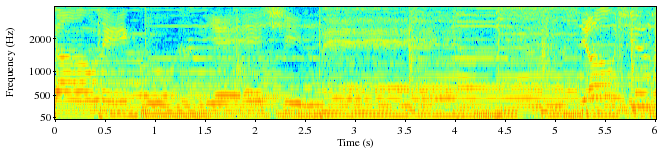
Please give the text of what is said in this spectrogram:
ကောင်းလေးကိုမြဲရှိမယ်ပျော်ရွှ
